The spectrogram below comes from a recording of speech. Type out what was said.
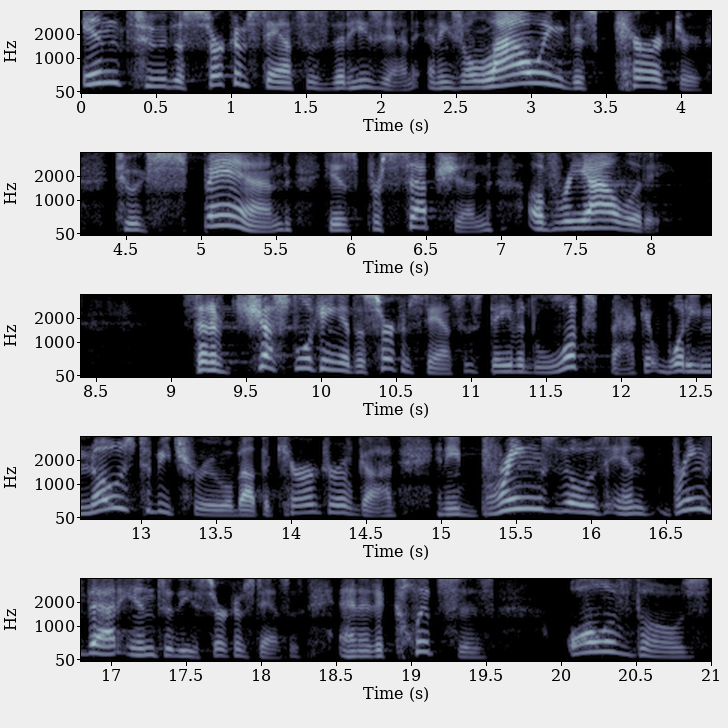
into the circumstances that he's in, and he's allowing this character to expand his perception of reality. Instead of just looking at the circumstances, David looks back at what he knows to be true about the character of God, and he brings those in, brings that into these circumstances, and it eclipses all of those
